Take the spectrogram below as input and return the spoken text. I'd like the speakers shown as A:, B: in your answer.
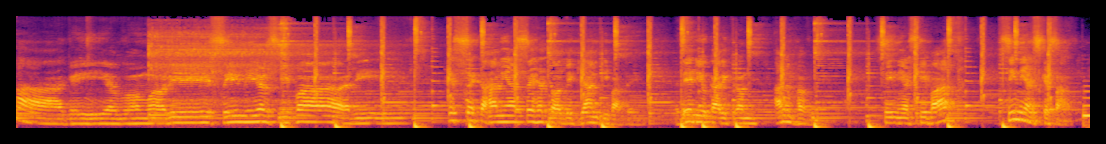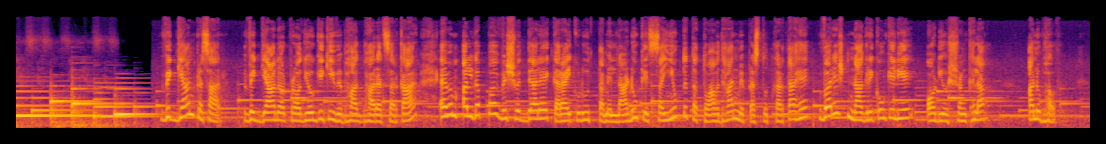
A: आ गई अब हमारी सीनियर सिपारी किससे कहानियाँ सेहत और विज्ञान की बातें? रेडियो कार्यक्रम अनुभव। सीनियर्स की बात सीनियर्स के साथ।
B: विज्ञान प्रसार। विज्ञान और प्रौद्योगिकी विभाग भारत सरकार एवं अलगप्पा विश्वविद्यालय कराईकुड़ू तमिलनाडु के संयुक्त तत्वावधान में प्रस्तुत करता है वरिष्ठ नागरिकों के लिए ऑडियो श्रृंखला, अनुभव,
